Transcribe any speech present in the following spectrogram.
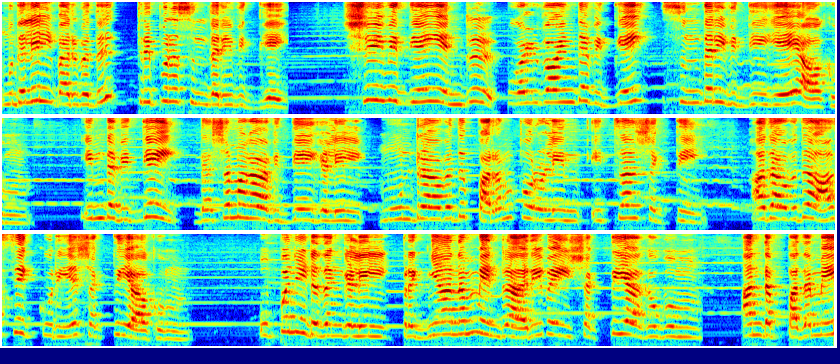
முதலில் வருவது திரிபுர சுந்தரி வித்யை. ஸ்ரீ வித்யை என்று புகழ்வாய்ந்த வித்யை சுந்தரி வித்யையே ஆகும். இந்த வித்யை தசமகா வித்யைகளில் மூன்றாவது பரம்பொருளின் இச்சா சக்தி அதாவது ஆசைக்குரிய சக்தியாகும். உபநிடதங்களில் பிரஜானம் என்ற அறிவை சக்தியாகவும் அந்த பதமே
